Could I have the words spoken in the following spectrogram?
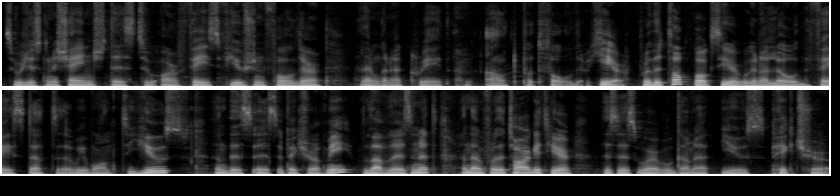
So we're just going to change this to our Face Fusion folder and I'm going to create an output folder here. For the top box here, we're going to load the face that uh, we want to use. And this is a picture of me. Lovely, isn't it? And then for the target here, this is where we're gonna use picture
